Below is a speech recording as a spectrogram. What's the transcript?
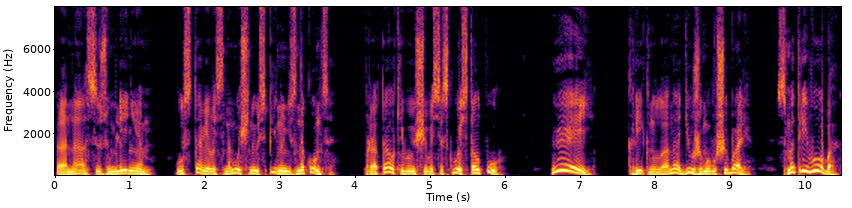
Она с изумлением уставилась на мощную спину незнакомца, проталкивающегося сквозь толпу. «Эй!» — крикнула она дюжему вышибали. «Смотри в оба!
